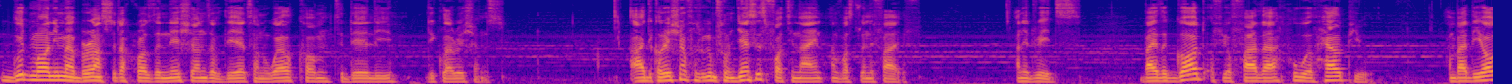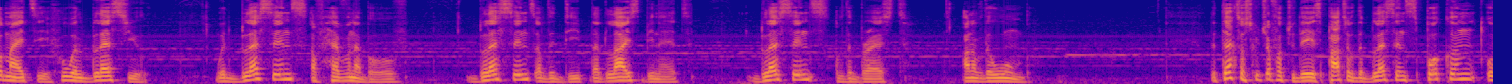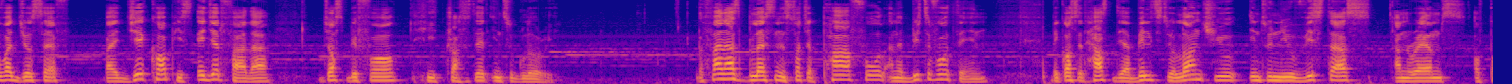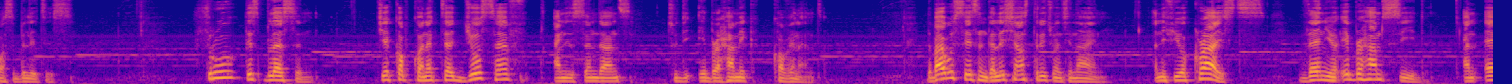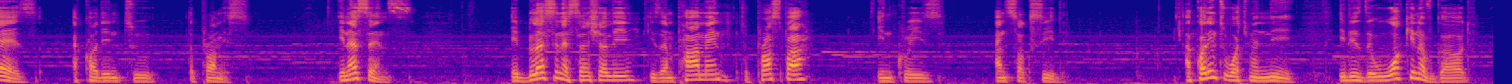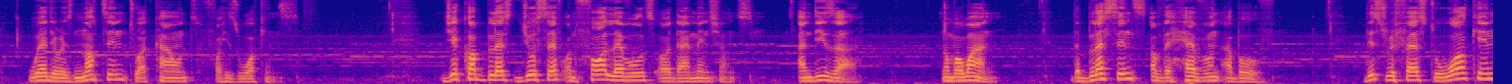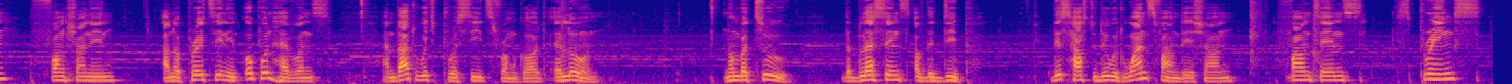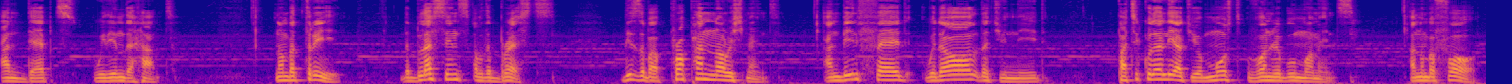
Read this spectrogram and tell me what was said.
Good morning, my brothers sisters across the nations of the earth, and welcome to Daily Declarations. Our declaration for from Genesis 49 and verse 25. And it reads By the God of your Father who will help you, and by the Almighty who will bless you with blessings of heaven above, blessings of the deep that lies beneath, blessings of the breast and of the womb. The text of scripture for today is part of the blessing spoken over Joseph by Jacob, his aged father, just before he transited into glory. The father's blessing is such a powerful and a beautiful thing because it has the ability to launch you into new vistas and realms of possibilities. Through this blessing, Jacob connected Joseph and his descendants to the Abrahamic covenant. The Bible says in Galatians 3:29, "And if you're Christ's, then you're Abraham's seed and heirs according to the promise." In essence, a blessing essentially is empowerment to prosper, increase, and succeed. According to Watchman Nee, it is the working of God where there is nothing to account for his workings. Jacob blessed Joseph on four levels or dimensions, and these are number one, the blessings of the heaven above. This refers to walking, functioning, and operating in open heavens and that which proceeds from God alone. Number two, the blessings of the deep. This has to do with one's foundation, fountains, springs, and depths within the heart. Number three, the blessings of the breasts. This is about proper nourishment and being fed with all that you need, particularly at your most vulnerable moments. And number four,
